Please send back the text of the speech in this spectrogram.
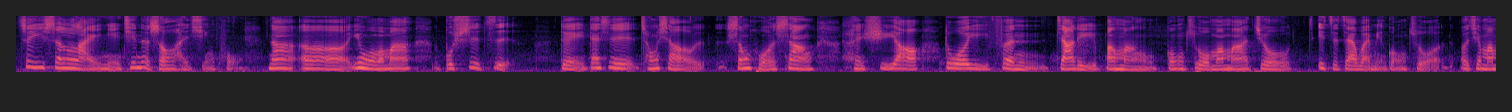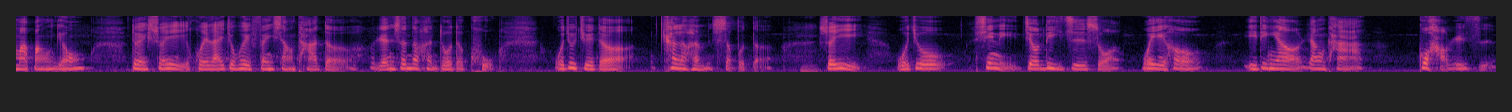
这一生来年轻的时候很辛苦。那呃，因为我妈妈不识字，对，但是从小生活上很需要多一份家里帮忙工作，妈妈就一直在外面工作，而且妈妈帮佣，对，所以回来就会分享她的人生的很多的苦，我就觉得看了很舍不得，所以我就心里就立志说，我以后一定要让他过好日子，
